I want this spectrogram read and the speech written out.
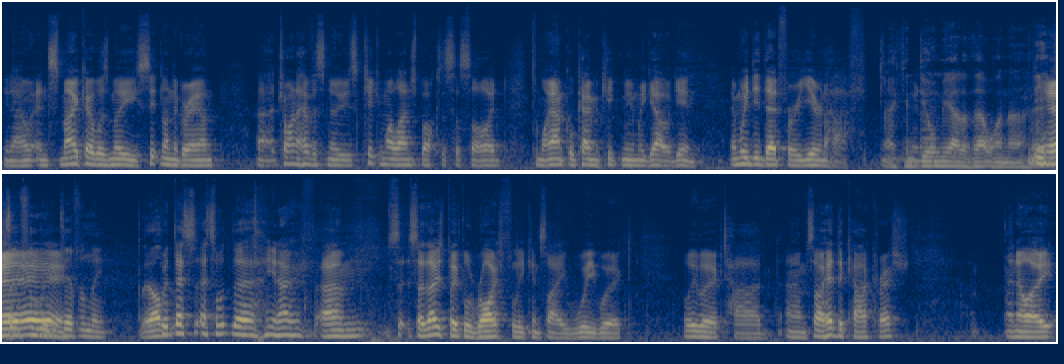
You know, and smoker was me sitting on the ground, uh, trying to have a snooze, kicking my lunchboxes aside. Till my uncle came and kicked me, and we go again. And we did that for a year and a half. I can deal know. me out of that one. Uh, Yeah, Yeah, definitely, yeah, yeah. definitely. But, But that's that's what the you know. Um, so, so those people rightfully can say we worked, we worked hard. Um, so I had the car crash, and I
